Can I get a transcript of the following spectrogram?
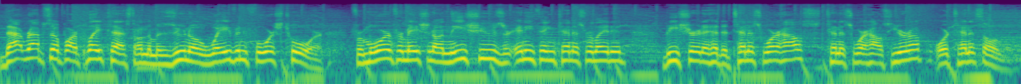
That wraps up our playtest on the Mizuno Wave Enforce Tour. For more information on these shoes or anything tennis related, be sure to head to Tennis Warehouse, Tennis Warehouse Europe, or Tennis Only.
